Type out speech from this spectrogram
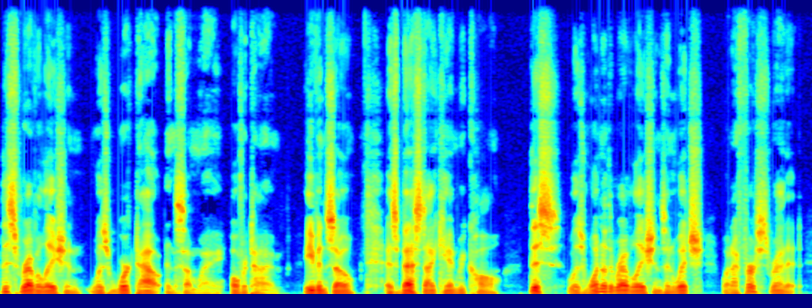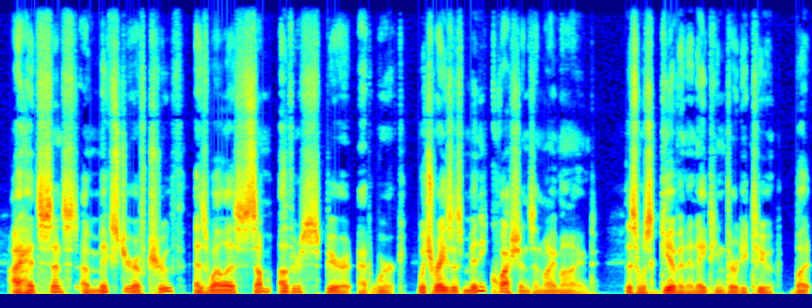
This revelation was worked out in some way over time. Even so, as best I can recall, this was one of the revelations in which, when I first read it, I had sensed a mixture of truth as well as some other spirit at work, which raises many questions in my mind. This was given in 1832, but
